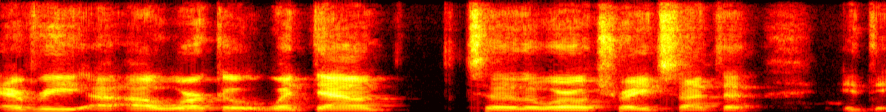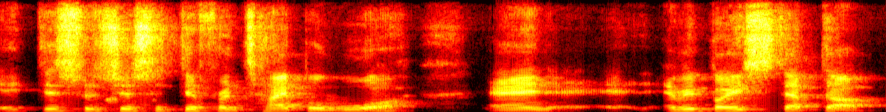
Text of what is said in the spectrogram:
every uh, uh, worker went down to the World Trade Center. It, it, this was just a different type of war, and everybody stepped up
